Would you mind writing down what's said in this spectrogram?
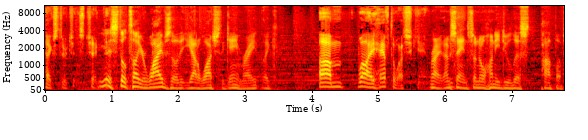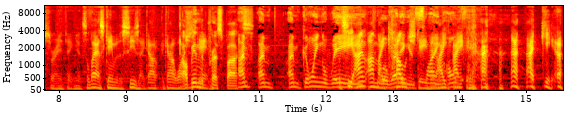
texter just checked. You're gonna still tell your wives though that you got to watch the game, right? Like, Um, well, I have to watch the game. right? I'm saying so. No honeydew list pop-ups or anything. It's the last game of the season. I got. I got to watch. I'll be in the press box. I'm I'm I'm going away. See, I'm on to my couch, David. flying I, I, I can't.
